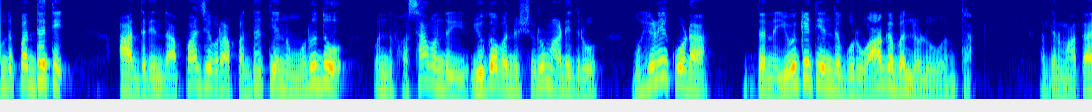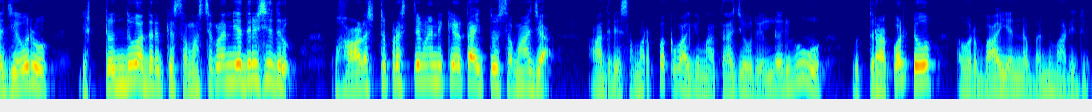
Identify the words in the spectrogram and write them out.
ಒಂದು ಪದ್ಧತಿ. ಆದ್ದರಿಂದ ಅಪ್ಪಾಜಿಯವರ ಆ ಪದ್ಧತಿಯನ್ನು ಮುರಿದು ಒಂದು ಹೊಸ ಒಂದು ಯುಗವನ್ನು ಶುರು ಮಾಡಿದರು. ಮಹಿಳೆ ಕೂಡ ತನ್ನ ಯೋಗ್ಯತೆಯಿಂದ ಗುರುವಾಗಬಲ್ಲಳು ಅಂತ. ಅದರ ಮಾತಾಜಿಯವರು ಎಷ್ಟೊಂದು ಅದಕ್ಕೆ ಸಮಸ್ಯೆಗಳನ್ನು ಎದುರಿಸಿದರು. ಬಹಳಷ್ಟು ಪ್ರಶ್ನೆಗಳನ್ನು ಕೇಳ್ತಾ ಇತ್ತು ಸಮಾಜ. ಆದರೆ ಸಮರ್ಪಕವಾಗಿ ಮಾತಾಜಿಯವರು ಎಲ್ಲರಿಗೂ ಉತ್ತರ ಕೊಟ್ಟು ಅವರ ಬಾಯಿಯನ್ನು ಬಂದ್ ಮಾಡಿದರು.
